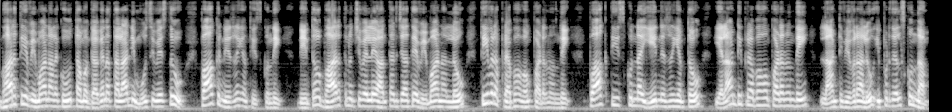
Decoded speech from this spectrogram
భారతీయ విమానాలకు తమ గగన తలాన్ని మూసివేస్తూ పాక్ నిర్ణయం తీసుకుంది. దీంతో భారత్ నుంచి వెళ్ళే అంతర్జాతీయ విమానాల్లో తీవ్ర ప్రభావం పడనుంది. పాక్ తీసుకున్న ఈ నిర్ణయంతో ఎలాంటి ప్రభావం పడనుంది? లాంటి వివరాలు ఇప్పుడు తెలుసుకుందాం.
